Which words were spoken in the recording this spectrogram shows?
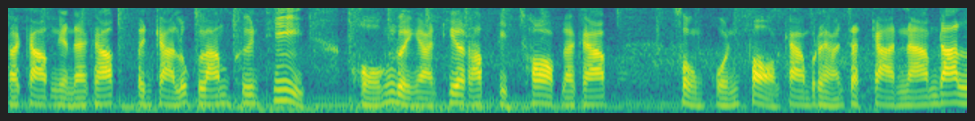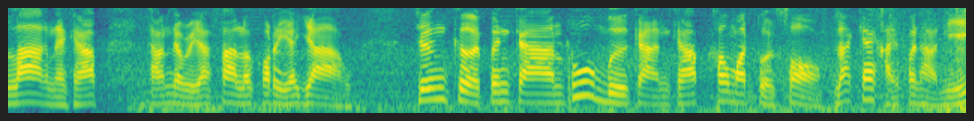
ตรกรรมเนี่ยนะครับเป็นการลุกล้ำพื้นที่ของหน่วยงานที่รับผิดชอบนะครับ ส่งผลต่อการบริหารจัดการน้ำด้านล่างนะครับ ทั้งในระยะสั้นแล้วก็ระยะยาว จึงเกิดเป็นการร่วมมือกันครับเข้ามาตรวจสอบและแก้ไขปัญหานี้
